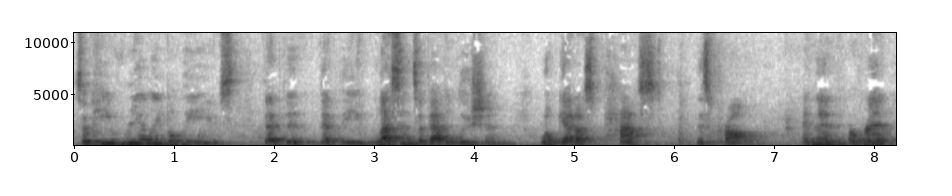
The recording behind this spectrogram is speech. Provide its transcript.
So he really believes that the, that the lessons of evolution will get us past this problem. And then Arendt,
